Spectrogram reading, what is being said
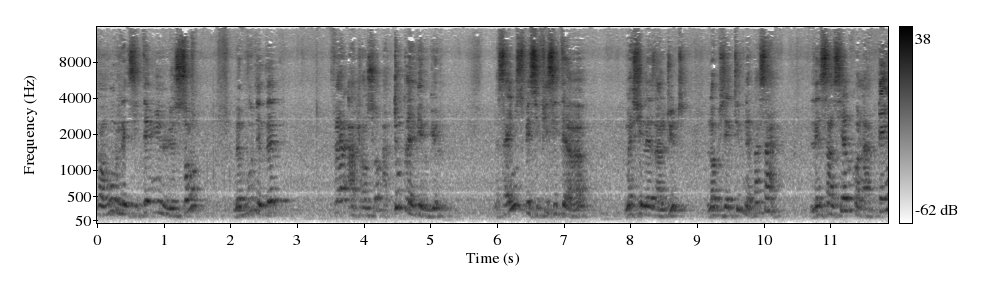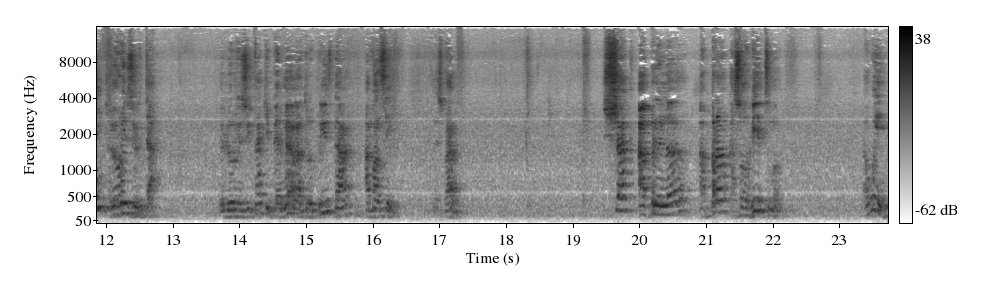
quand vous récitez une leçon, mais vous devez faire attention à toutes les virgules. C'est une spécificité, hein? mais chez les adultes, l'objectif n'est pas ça. L'essentiel qu'on atteigne le résultat. Et le résultat qui permet à l'entreprise d'avancer. N'est-ce pas? Chaque appreneur apprend à son rythme. Ah oui.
